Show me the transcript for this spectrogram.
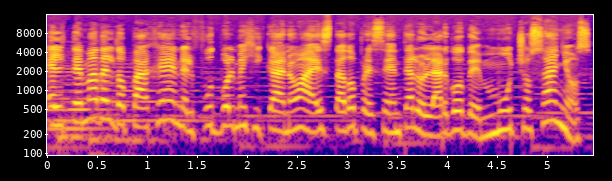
El tema del dopaje en el fútbol mexicano ha estado presente a lo largo de muchos años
